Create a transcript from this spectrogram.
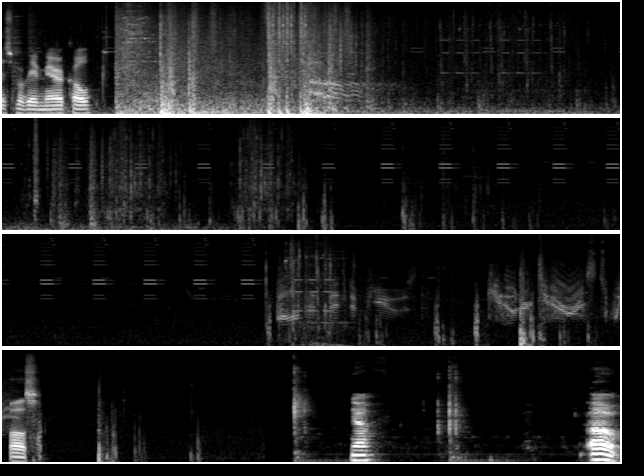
This will be a miracle. Balls. Yeah. Oh.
